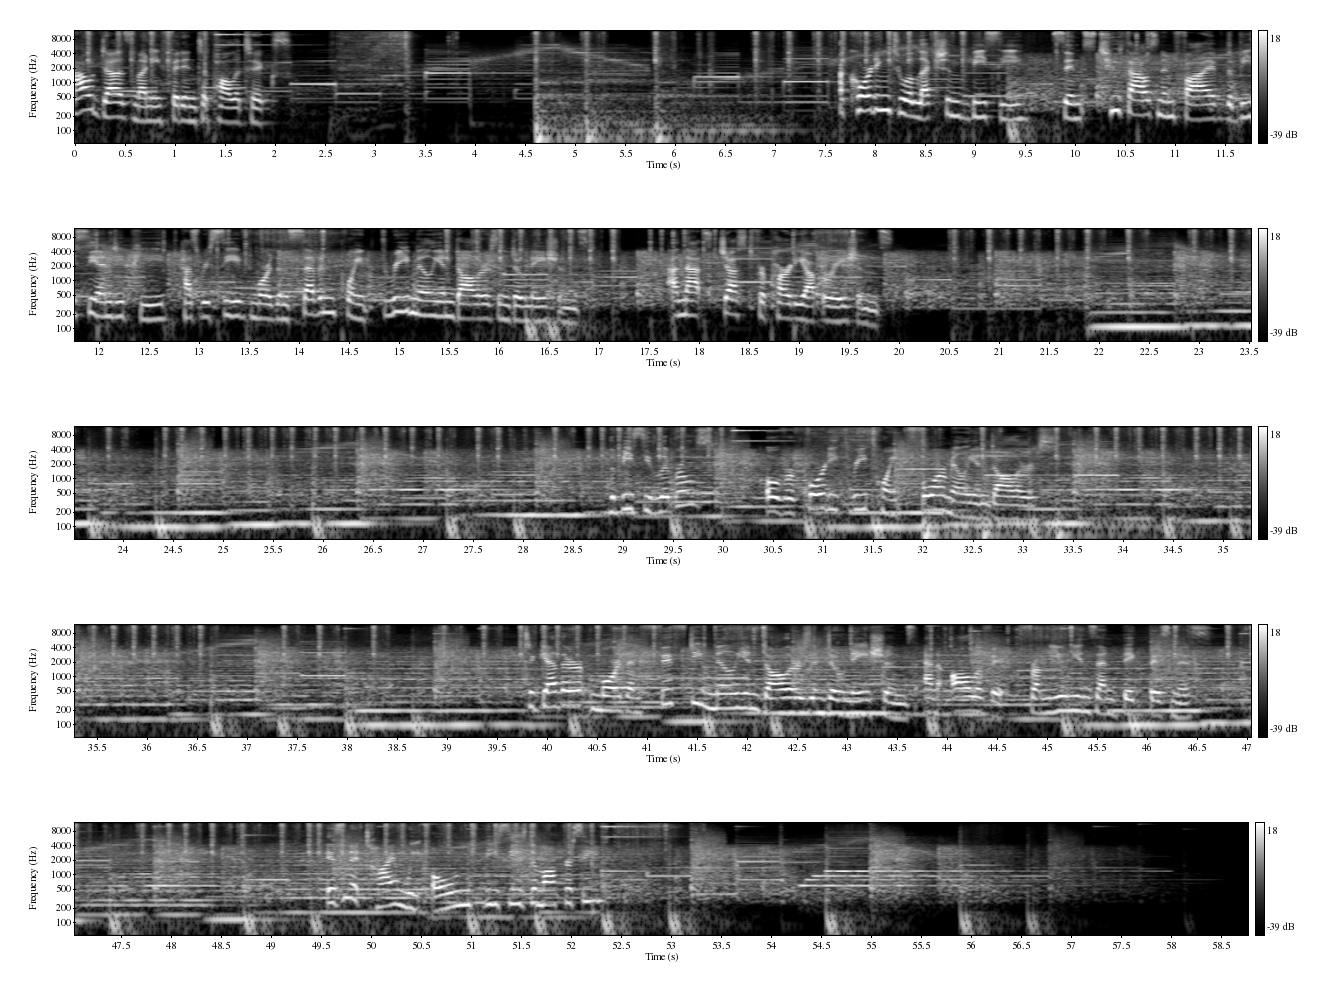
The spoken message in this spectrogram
How does money fit into politics? According to Elections BC, since 2005, the BC NDP has received more than $7.3 million in donations. And that's just for party operations. The BC Liberals, over $43.4 million. Together, more than $50 million in donations, and all of it from unions and big business. Isn't it time we owned BC's democracy?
